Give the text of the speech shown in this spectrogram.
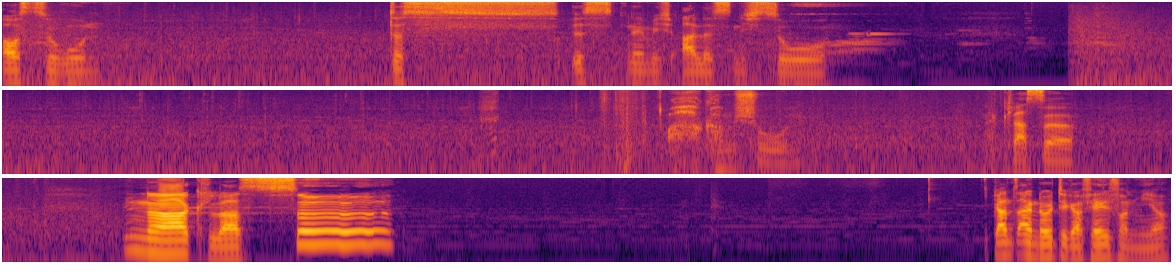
auszuruhen. Das ist nämlich alles nicht so... Oh, komm schon. Klasse. Na, klasse. Ganz eindeutiger Fail von mir.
